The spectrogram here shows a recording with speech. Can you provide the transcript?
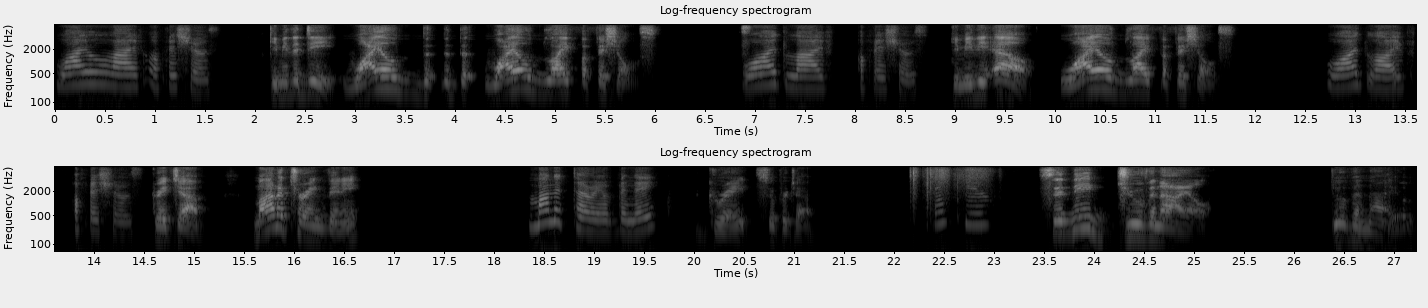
Wildlife officials. Give me the D. Wild, the, the, the wildlife officials. Wildlife officials. Give me the L. Wildlife officials. Wildlife officials. Great job. Monitoring, Vinny. Monitoring Vinny. Great. Super job. Thank you. Sydney, juvenile. Juvenile.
